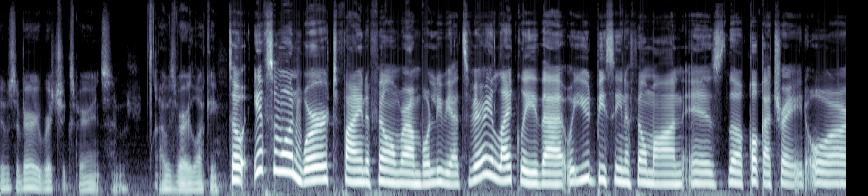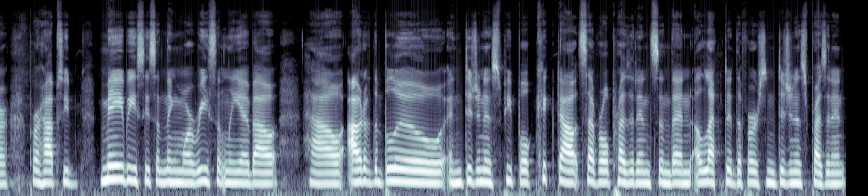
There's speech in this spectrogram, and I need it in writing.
it was a very rich experience. I was very lucky. So, if someone were to find a film around Bolivia, it's very likely that what you'd be seeing a film on is the coca trade, or perhaps you'd maybe see something more recently about how, out of the blue, indigenous people kicked out several presidents and then elected the first indigenous president.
